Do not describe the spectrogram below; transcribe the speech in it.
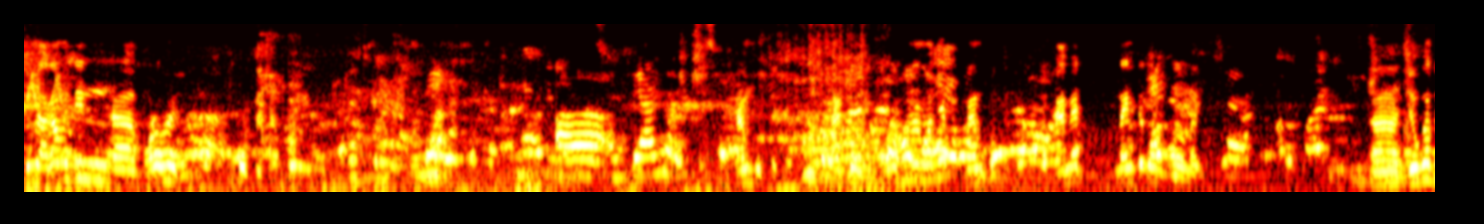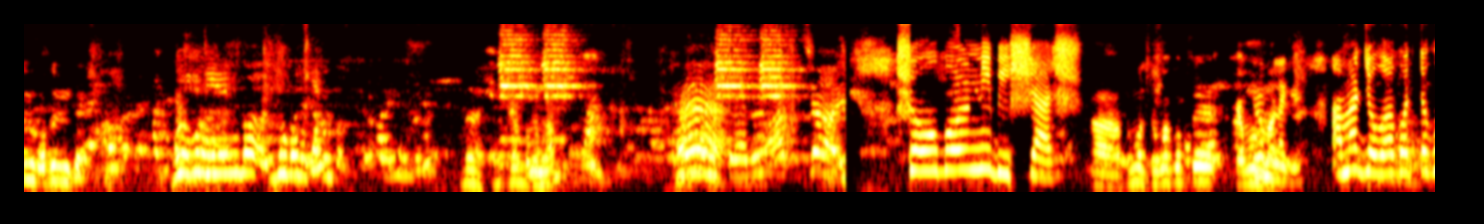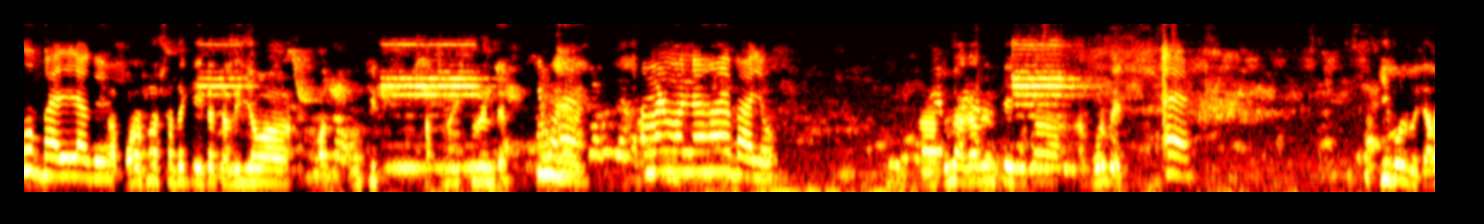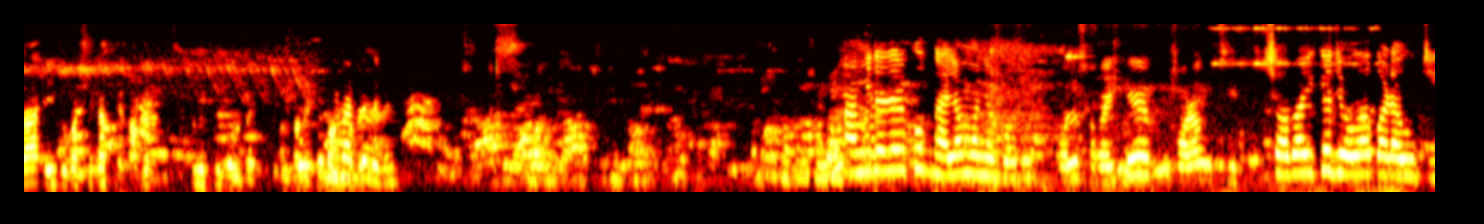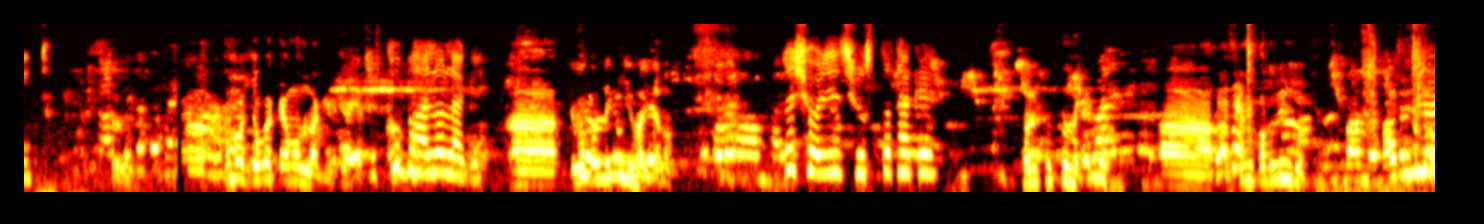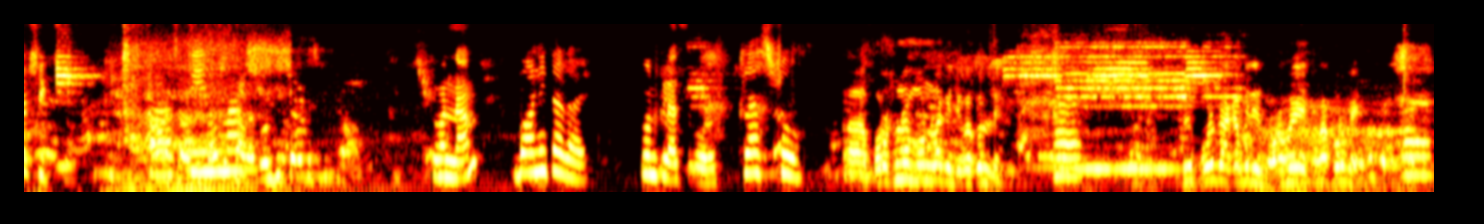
তুমি আগামী দিন বড় হয়ে করতে চাও? আহ, ব্যায়াম করতে চাও? একদম। পড়াশোনার মাঝে ব্যায়াম করতে চাও? ব্যায়ামের লাইনটা তোমার ভালো লাগে। যোগা তুমি কতদিন করছ? তিন ব- দু বছর নাম। সৌবর্ণী বিশ্বাস। তোমার যোগা করতে কেমন লাগে? আমার যোগা করতে খুব ভালো লাগে। পড়াশোনার সাথে কি এটা চালিয়ে যাওয়া উচিত ছাত্র স্টুডেন্টদের কি মনে হ্যাঁ হয়? আমার মনে হয় ভালো। তুমি আগামী দিন যোগা করবে? হ্যাঁ। কি বলবে যারা এই যোগা শেখাচ্ছে? তাদের তুমি কি বলবে? তাদেরকে বার্তা বার্তা দেবে? আমি তাদের খুব ভালো মনে করি। বলো সবাইকে করা উচিত। সবাইকে যোগা করা উচিত। তোমার যোগা কেমন লাগে? খুব ভালো লাগে। আহ, যোগা করলে কি হয় জানো? তো শরীর সুস্থ থাকে। শরীর সুস্থ থাকে। আহ, তুমি কতদিন করছ? তিন মাস। তোমার নাম? বনিতা রায়। কোন ক্লাসে পড়ো? Class two. আহ, পড়াশোনায় মন লাগে যোগা করলে? হ্যাঁ। তুমি করবে আগামী দিন বড় হয়ে যোগা করবে? হ্যাঁ।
